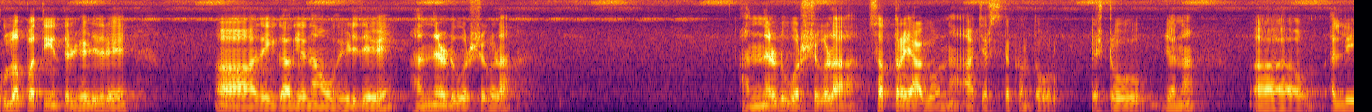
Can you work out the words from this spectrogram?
ಕುಲಪತಿ ಅಂತೇಳಿ ಹೇಳಿದರೆ ಅದು ಈಗಾಗಲೇ ನಾವು ಹೇಳಿದ್ದೇವೆ, ಹನ್ನೆರಡು ವರ್ಷಗಳ ಹನ್ನೆರಡು ವರ್ಷಗಳ ಸತ್ರಯಾಗವನ್ನು ಆಚರಿಸ್ತಕ್ಕಂಥವರು. ಎಷ್ಟೋ ಜನ ಅಲ್ಲಿ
